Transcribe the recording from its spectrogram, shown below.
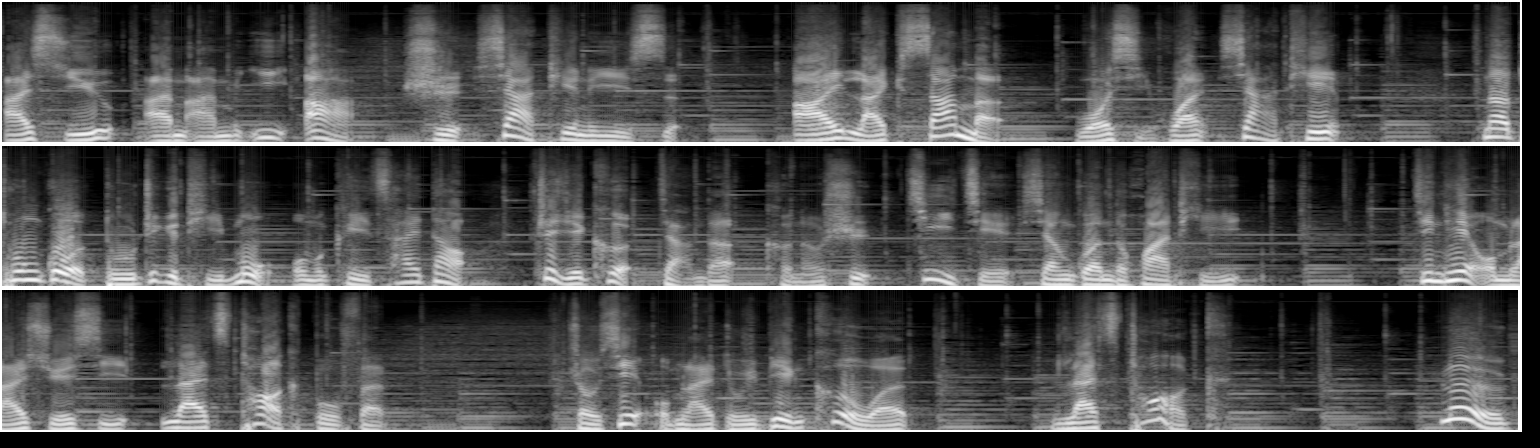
S U M M E R 是夏天的意思。I like summer，我喜欢夏天。那通过读这个题目，我们可以猜到这节课讲的可能是季节相关的话题。今天我们来学习 Let's Talk 部分。首先，我们来读一遍课文。Let's talk. Look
